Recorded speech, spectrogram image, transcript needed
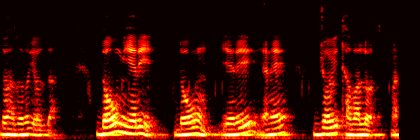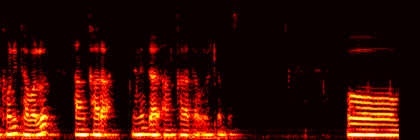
2011 довум йери довум йери яъне ҷои таваллуд макони таваллуд анқара яъне дар анқара таваллуд шудааст хоб.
